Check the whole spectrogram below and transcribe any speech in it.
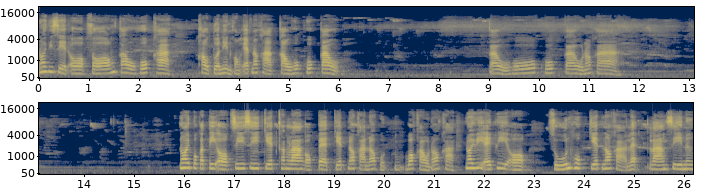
น้อยพิเศษออกสองเก้าหกค่ะ เข้าตัวนิ่นของแอดเนาะค่ะเก้าหกหกเก้าเก้าหกหกเก้าเนาะค่ะน้อยปกติออกซีซีเจ็ดข้างล่างออกแปดเจ็ดเนาะค่ะเนาะผุดบอกเข่าเนาะค่ะ น้อยวีไอพีออกศูนย์หกเจ็ดเนาะค่ะ และลางซีหนึ่ง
